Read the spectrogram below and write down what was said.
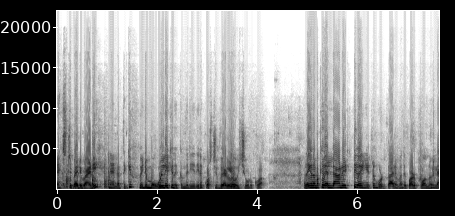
നെക്സ്റ്റ് പരിപാടി ഞാൻ അതിനകത്തേക്ക് ഇതിന്റെ മുകളിലേക്ക് നിൽക്കുന്ന രീതിയിൽ കുറച്ച് വെള്ളം ഒഴിച്ച് കൊടുക്കുക. അല്ലെങ്കിൽ നമുക്ക് ഇതെല്ലാം ഇട്ട് കഴിഞ്ഞിട്ടും കൊടുത്താലും മതി കുഴപ്പമൊന്നുമില്ല.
